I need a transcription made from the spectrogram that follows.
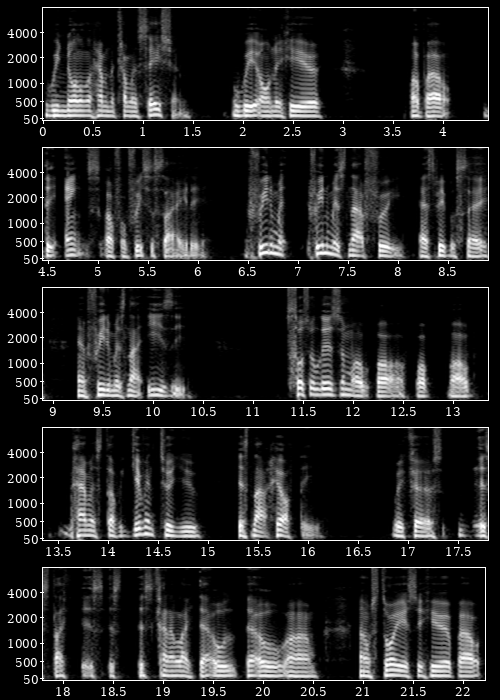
we no longer having a conversation. We only hear about the angst of a free society. Freedom freedom is not free, as people say, and freedom is not easy socialism or, or, or, or having stuff given to you is not healthy because it's like it's it's, it's kind of like that old that old um, um, story is to hear about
